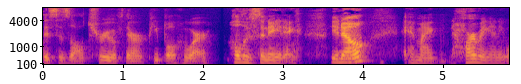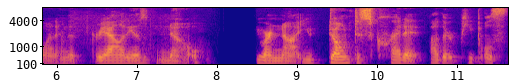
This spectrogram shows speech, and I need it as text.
this is all true if there are people who are hallucinating? You know, mm-hmm. am I harming anyone? And the reality is no, you are not. You don't discredit other people's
